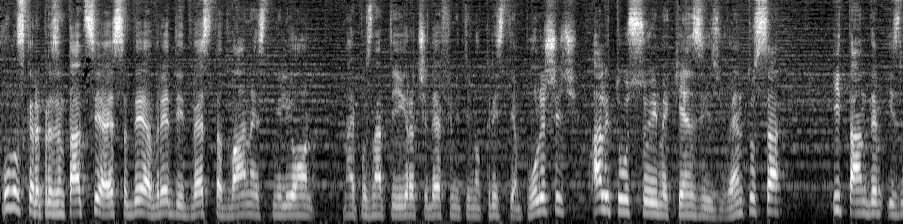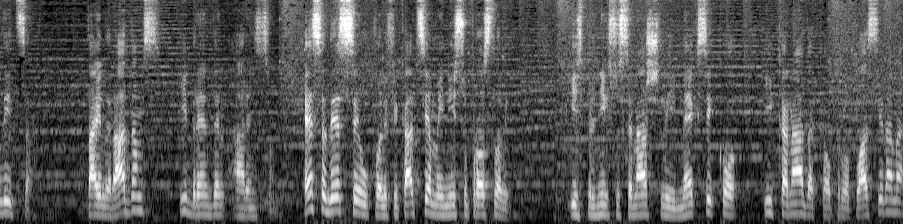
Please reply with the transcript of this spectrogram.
Futbolska reprezentacija SAD-a vredi 212 miliona. Najpoznatiji igrač je definitivno Kristijan Pulišić, ali tu su i McKenzie iz Juventusa i tandem iz Lica, Tyler Adams i Brandon Aronson. SAD se u kvalifikacijama i nisu proslavili. Ispred njih su se našli i Meksiko i Kanada kao prvoplasirana,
